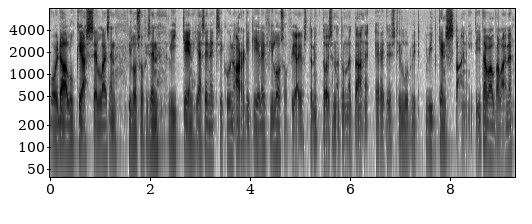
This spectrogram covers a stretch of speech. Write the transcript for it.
voidaan lukea sellaisen filosofisen liikkeen jäseneksi kuin arkikielen filosofia, josta nyt toisena tunnetaan erityisesti Ludwig Wittgenstein, itävaltalainen,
